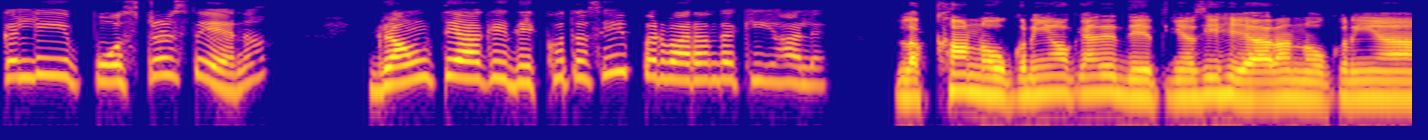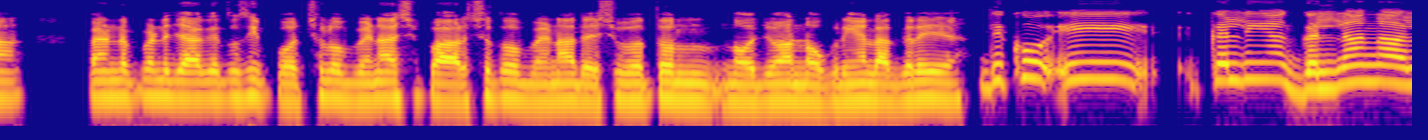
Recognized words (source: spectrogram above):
ਕੱਲੀ ਪੋਸਟਰਸ ਤੇ ਹੈ ਨਾ। ਗਰਾਊਂਡ ਤੇ ਆ ਕੇ ਦੇਖੋ ਤਾਂ ਸਹੀ ਪਰਿਵਾਰਾਂ ਦਾ ਕੀ ਹਾਲ ਹੈ। ਲੱਖਾਂ ਨੌਕਰੀਆਂ ਉਹ ਕਹਿੰਦੇ ਦੇਤੀਆਂ ਸੀ ਹਜ਼ਾਰਾਂ ਨੌਕਰੀਆਂ। ਪਿੰਡ ਪਿੰਡ ਜਾ ਕੇ ਤੁਸੀਂ ਪੁੱਛ ਲਓ ਬਿਨਾਂ ਸਿਫਾਰਿਸ਼ ਤੋਂ ਬਿਨਾਂ ਰਿਸ਼ਵਤ ਤੋਂ ਨੌਜਵਾਨ ਨੌਕਰੀਆਂ ਲੱਗ ਰਹੇ ਆ? ਦੇਖੋ ਇਹ ਕੱਲੀਆਂ ਗੱਲਾਂ ਨਾਲ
